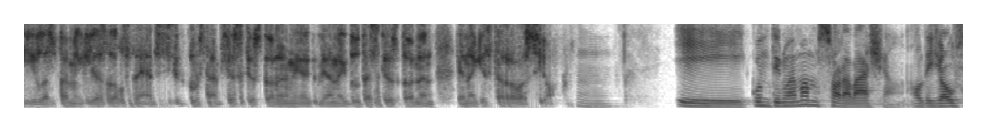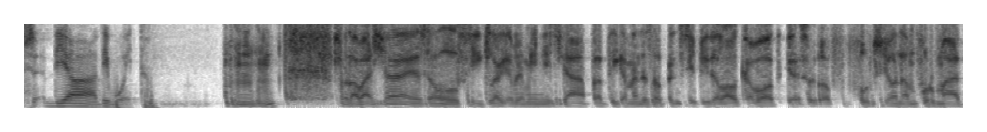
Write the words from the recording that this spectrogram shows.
i les famílies dels nens, circumstàncies que es donen i anècdotes que es donen en aquesta relació. I continuem amb Sora Baixa, el dijous dia 18. Mm -hmm. Sora Baixa és el cicle que vam iniciar pràcticament des del principi de l'Alcabot, que és, funciona en format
